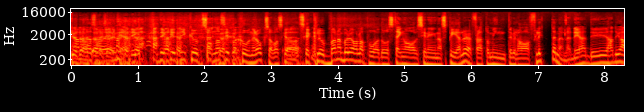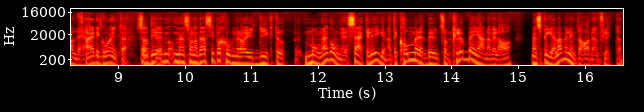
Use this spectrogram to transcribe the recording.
ja, men alltså, är du med? Det, det kan ju dyka upp sådana situationer också. Vad ska, ska klubbarna börja hålla på då och stänga av sina egna spelare för att de inte vill ha flytten? Eller? Det, det hade ju aldrig hänt. Nej, det går inte. Så det, men sådana där situationer har ju dykt upp många gånger, säkerligen. Att det kommer ett bud som klubben gärna vill ha, men spelaren vill inte ha den flytten.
